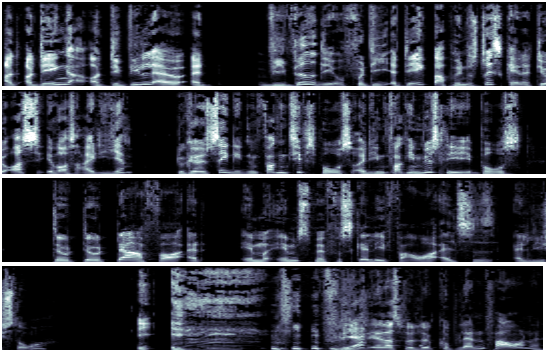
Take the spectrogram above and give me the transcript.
Og, og, det ikke, og det vilde er jo, at vi ved det jo, fordi at det er ikke bare på industriskala, det er jo også i vores eget hjem. Du kan jo se det i din fucking chipspose og i din fucking mysli-pose. Det, er jo, det er jo derfor, at M&M's med forskellige farver altid er lige store. I, Fordi ja, ja. ellers ville du ikke kunne blande farverne.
